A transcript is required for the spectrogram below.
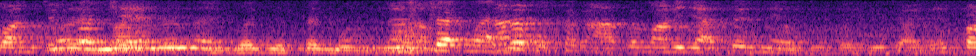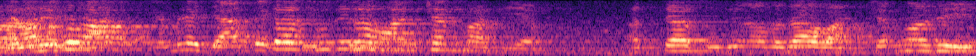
વાંચન ના, છે ના, ના, કોઈ પુસ્તકમાં ના, ના, ના, પુસ્તક આ તો મારી જાતે જ નહીં આવતું કહ્યું છે આજે. પણ આ એમણે બધું જા- એમણે જાતે અત્યાર સુધીના વાંચનમાંથી એમ. અત્યાર સુધીના બધા વાંચનમાંથી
